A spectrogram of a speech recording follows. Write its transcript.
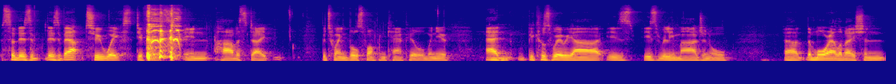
so there's, a, there's about two weeks difference in harvest date between Bull Swamp and Camp Hill. When you add, because where we are is, is really marginal, uh, the more elevation,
